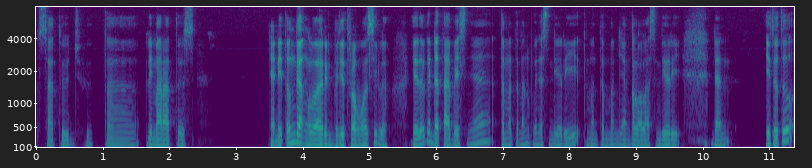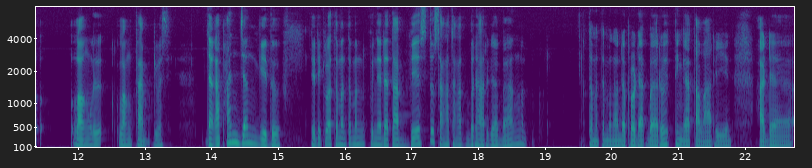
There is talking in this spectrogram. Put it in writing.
satu juta lima ratus. Dan itu nggak ngeluarin budget promosi loh. Itu kan databasenya teman-teman punya sendiri teman-teman yang kelola sendiri. Dan itu tuh long long time gimana sih? Jangka panjang gitu. Jadi kalau teman-teman punya database tuh sangat-sangat berharga banget teman-teman ada produk baru tinggal tawarin. Ada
